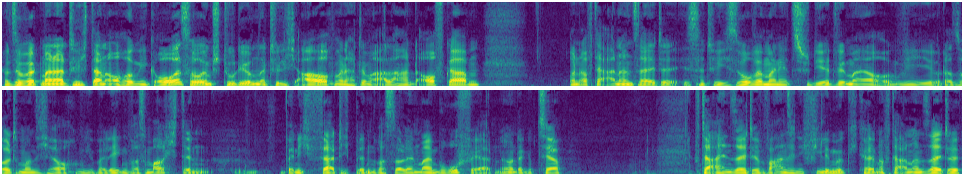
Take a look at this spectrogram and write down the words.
und so wird man natürlich dann auch irgendwie groß, so im Studium natürlich auch. Man hat immer allerhand Aufgaben. Und auf der anderen Seite ist natürlich so, wenn man jetzt studiert, will man ja auch irgendwie oder sollte man sich ja auch irgendwie überlegen, was mache ich denn, wenn ich fertig bin? Was soll denn mein Beruf werden? Ne? Und da gibt es ja auf der einen Seite wahnsinnig viele Möglichkeiten, auf der anderen Seite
